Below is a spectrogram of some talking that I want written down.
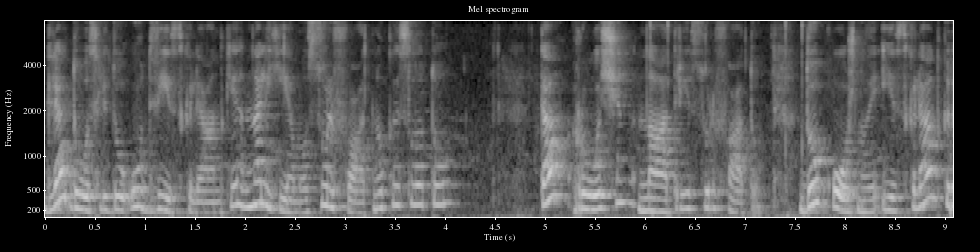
Для досліду у дві склянки нальємо сульфатну кислоту та розчин натрій сульфату. До кожної із склянки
